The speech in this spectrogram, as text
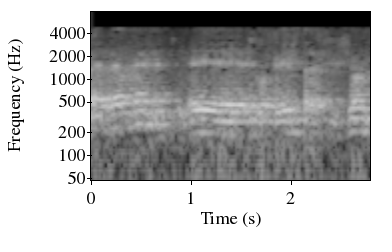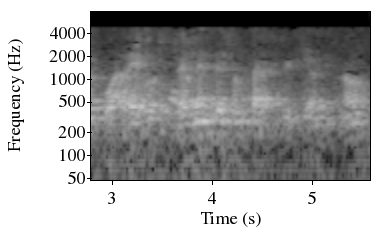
Eh, realmente eh, lo que es transcripción o arreglos, realmente son transcripciones, ¿no?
